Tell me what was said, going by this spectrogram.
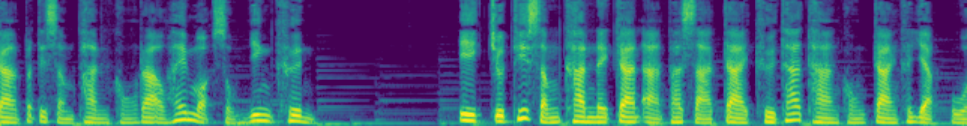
การปฏิสัมพันธ์ของเราให้เหมาะสมยิ่งขึ้น อีกจุดที่สำคัญในการอ่านภาษากายคือท่าทางของการขยับหัว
